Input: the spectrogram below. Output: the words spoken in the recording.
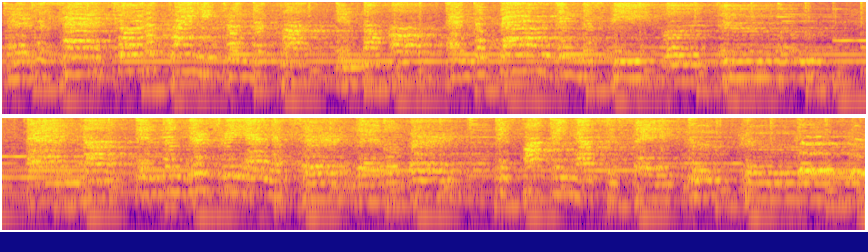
There's a sad sort of clanging from the clock in the hall, and the bells in the steeple too. And up in the nursery, an absurd little bird is popping out to say cuckoo.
